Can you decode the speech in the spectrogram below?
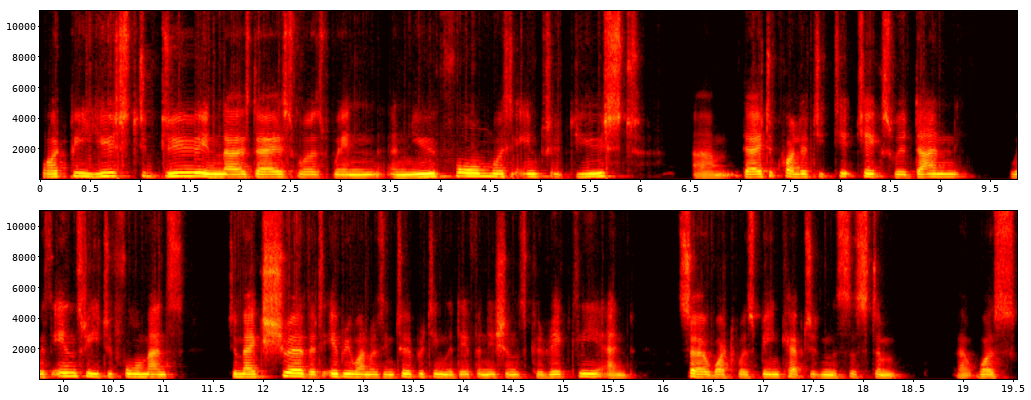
What we used to do in those days was when a new form was introduced, um, data quality checks were done within three to four months to make sure that everyone was interpreting the definitions correctly and so what was being captured in the system uh, was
